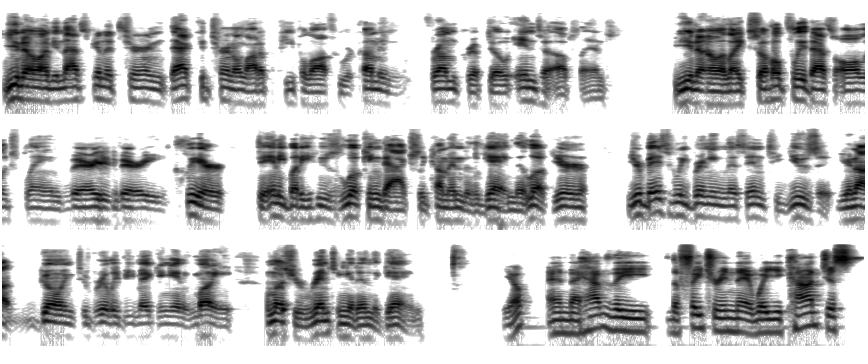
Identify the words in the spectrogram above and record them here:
you know, I mean, that's going to turn that could turn a lot of people off who are coming from crypto into Upland you know like so hopefully that's all explained very very clear to anybody who's looking to actually come into the game that look you're you're basically bringing this in to use it you're not going to really be making any money unless you're renting it in the game yep and they have the the feature in there where you can't just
